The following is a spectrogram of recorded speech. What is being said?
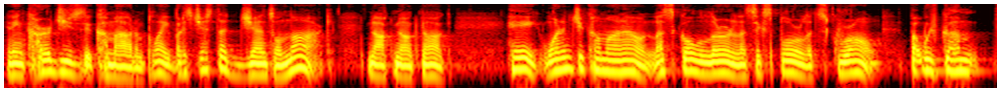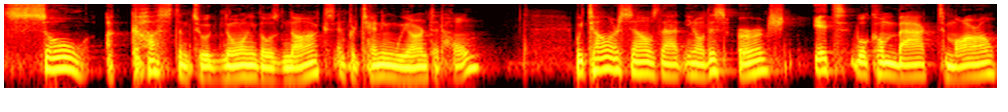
and encourages you to come out and play, but it's just a gentle knock. Knock, knock, knock. Hey, why don't you come on out? Let's go learn, let's explore, let's grow. But we've become so accustomed to ignoring those knocks and pretending we aren't at home we tell ourselves that, you know, this urge, it will come back tomorrow.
